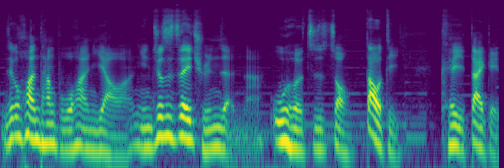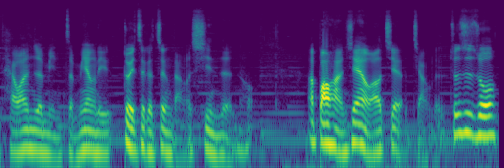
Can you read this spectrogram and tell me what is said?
你这个换汤不换药啊，你就是这一群人啊，乌合之众，到底可以带给台湾人民怎么样的对这个政党的信任？哈，啊，包含现在我要讲讲的，就是说，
